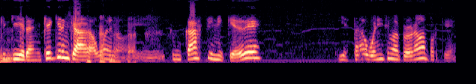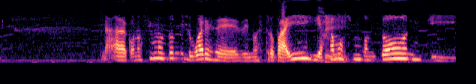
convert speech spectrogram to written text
¿qué quieren? ¿Qué quieren que haga? Bueno, hice un casting y quedé y estaba buenísimo el programa porque nada, conocí un montón de lugares de, de nuestro país, viajamos un montón y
